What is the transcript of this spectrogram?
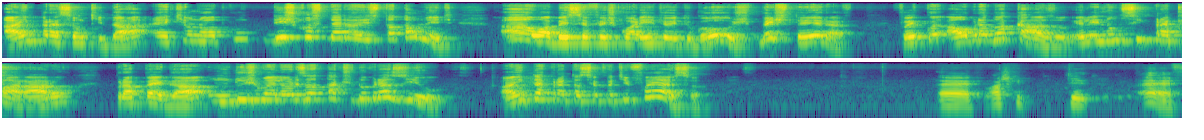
A impressão que dá é que o Náutico desconsiderou isso totalmente. Ah, o ABC fez 48 gols? Besteira. Foi a obra do acaso. Eles não se prepararam para pegar um dos melhores ataques do Brasil. A interpretação que eu tive foi essa. É, acho que. É.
